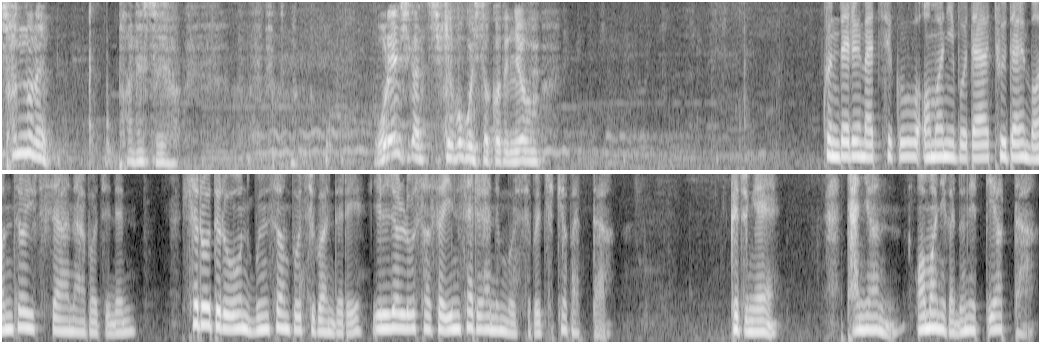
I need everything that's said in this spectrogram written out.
첫눈에 반했어요. 오랜 시간 지켜보고 있었거든요. 군대를 마치고 어머니보다 두 달 먼저 입사한 아버지는 새로 들어온 문선부 직원들이 일렬로 서서 인사를 하는 모습을 지켜봤다. 그 중에 단연 어머니가 눈에 띄었다.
